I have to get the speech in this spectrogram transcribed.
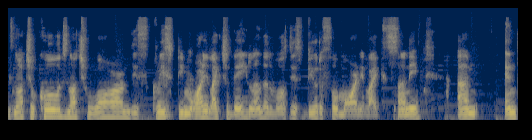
it's not too cold, it's not too warm. This crispy morning, like today, London was this beautiful morning, like sunny. Um, and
